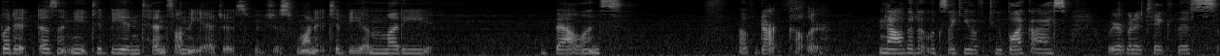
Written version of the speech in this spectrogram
But it doesn't need to be intense on the edges. We just want it to be a muddy balance of dark color. Now that it looks like you have two black eyes, we are going to take this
